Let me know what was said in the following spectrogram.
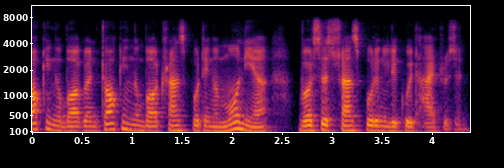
talking about when talking about transporting ammonia versus transporting liquid hydrogen.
